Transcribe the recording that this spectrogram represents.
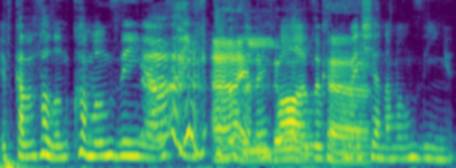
Eu ficava falando com a mãozinha, assim, toda Ai, nervosa, louca. eu fico mexendo a mãozinha.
